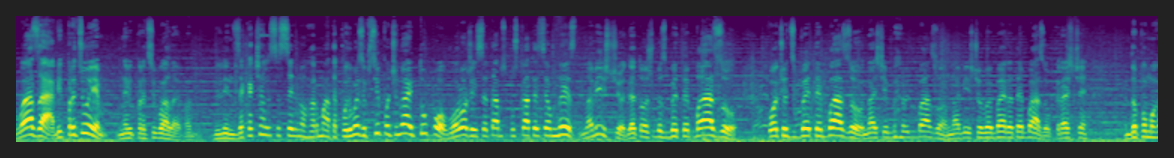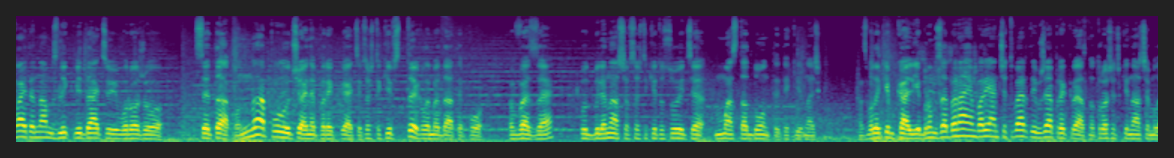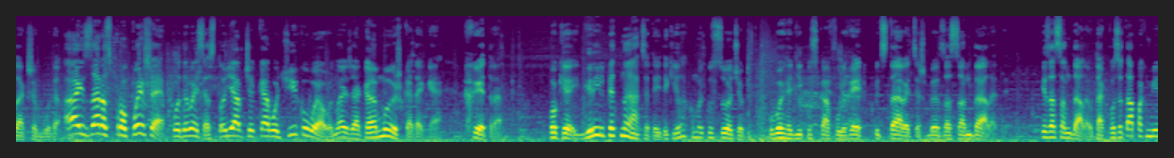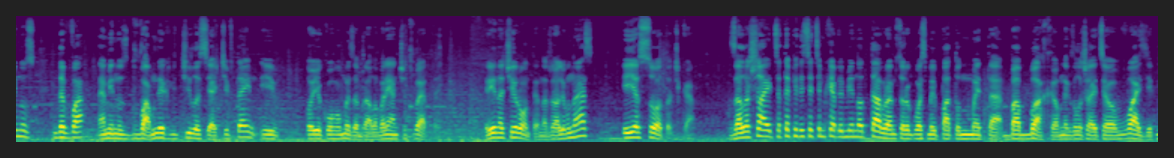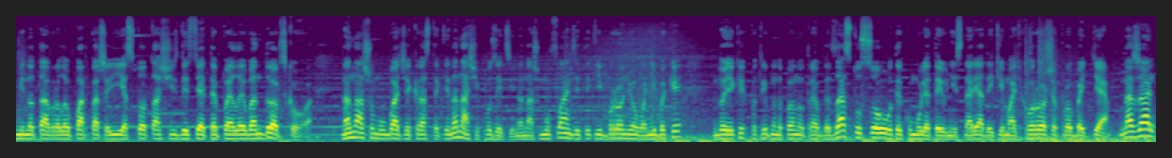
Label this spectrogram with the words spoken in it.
Ваза, відпрацюємо! Не відпрацювали. Блін, закачалися сильно гармата. Подивися, всі починають тупо ворожий сетап спускатися вниз. Навіщо? Для того, щоб збити базу. Хочуть збити базу. Наші беруть базу. Навіщо ви берете базу? Краще допомагайте нам з ліквідацією ворожого сетапу. На получай на перекаті. Все ж таки встигли ми дати по ВЗ. Тут біля нас все ж таки тусуються мастодонти, такі, знаєш, з великим калібром. Забираємо варіант четвертий, вже прекрасно, трошечки нашим легше буде. Ай, зараз пропише. Подивися, стояв, чекав, очікував. Знаєш, яка мишка така хитра. Поки гриль 15, такий лакомий кусочок у вигляді куска фульги підставиться, щоб засандалити. І засандалив. Так, по сетапах мінус 2, а мінус 2. В них відчилося Чіфтейн і той, якого ми забрали, варіант четвертий. Ріна Чіронте, на жаль, у нас. І є соточка. Залишається Т-57 Хепі Мінотавро, М48 Паттон Мета Бабаха. В них залишається Вазік, Мінотавро, Леопард перший є 100 та 60 ТП Левандовського. На нашому, бач, якраз таки на нашій позиції, на нашому фланзі такі броньовані бики, до яких потрібно, напевно, треба буде застосовувати кумулятивні снаряди, які мають хороше пробиття. На жаль,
